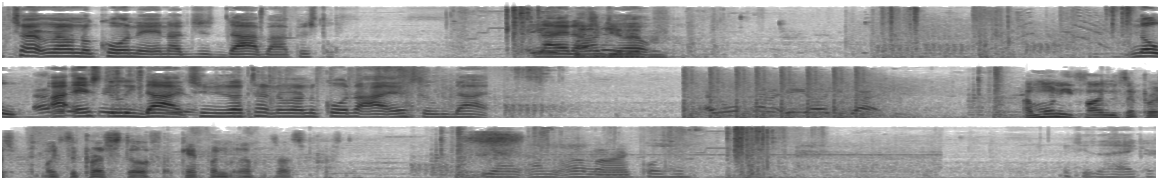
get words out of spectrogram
turned around the corner and I just died by a pistol. And I had a hundred health. No, I Evan instantly came died. As soon as I turned around the corner, I instantly died. And what kind of AR you got? I'm only finding suppressed, like suppressed stuff. I can't find nothing besides suppressed stuff. Yeah, I'm, I'm Never mind. report him. A hacker.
